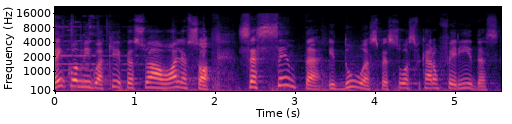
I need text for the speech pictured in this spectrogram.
Vem comigo aqui, pessoal. Olha só, 62 pessoas ficaram feridas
